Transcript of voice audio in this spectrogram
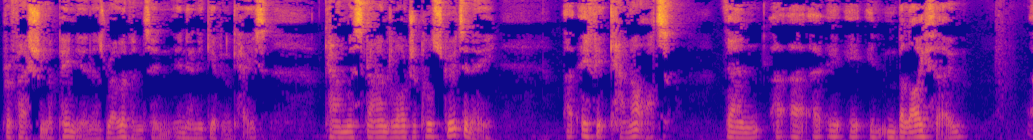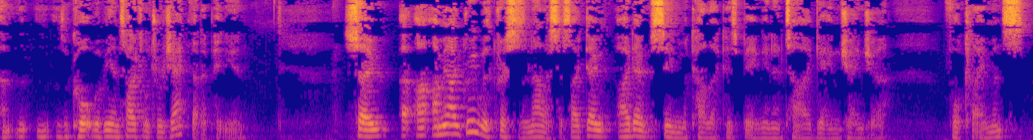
professional opinion, as relevant in, in any given case, can withstand logical scrutiny. Uh, if it cannot, then uh, in Bolitho, um, the court would be entitled to reject that opinion. So, uh, I mean, I agree with Chris's analysis. I don't, I don't see McCulloch as being an entire game changer for claimants.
